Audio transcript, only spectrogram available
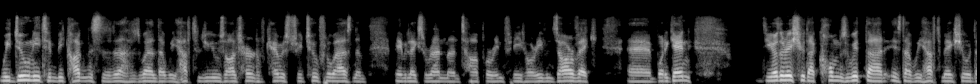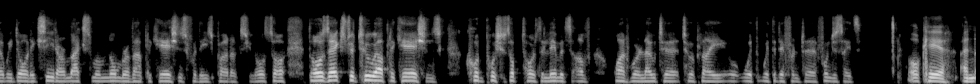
we do need to be cognizant of that as well, that we have to use alternative chemistry to fluazinam, maybe like Ranman Top or Infinito or even Zorvec. Uh, but again, the other issue that comes with that is that we have to make sure that we don't exceed our maximum number of applications for these products you know? So those extra two applications could push us up towards the limits of what we're allowed to, to apply with with the different uh, fungicides. Okay and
